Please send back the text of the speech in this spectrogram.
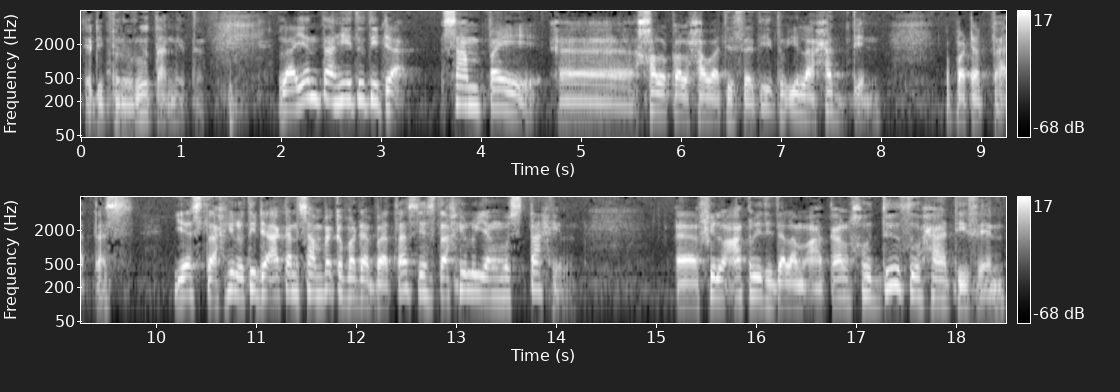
jadi berurutan itu. Layan tahi itu tidak sampai uh, khalqal hawadis tadi itu ila haddin kepada batas. Yastahilu tidak akan sampai kepada batas yastahilu yang mustahil. Uh, fil akli di dalam akal huduthu hadisin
